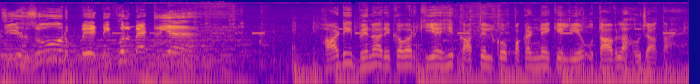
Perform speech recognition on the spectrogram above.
जी हुजूर पेटी फुल बैटरी है। हार्डी बिना रिकवर किए ही कातिल को पकड़ने के लिए उतावला हो जाता है।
